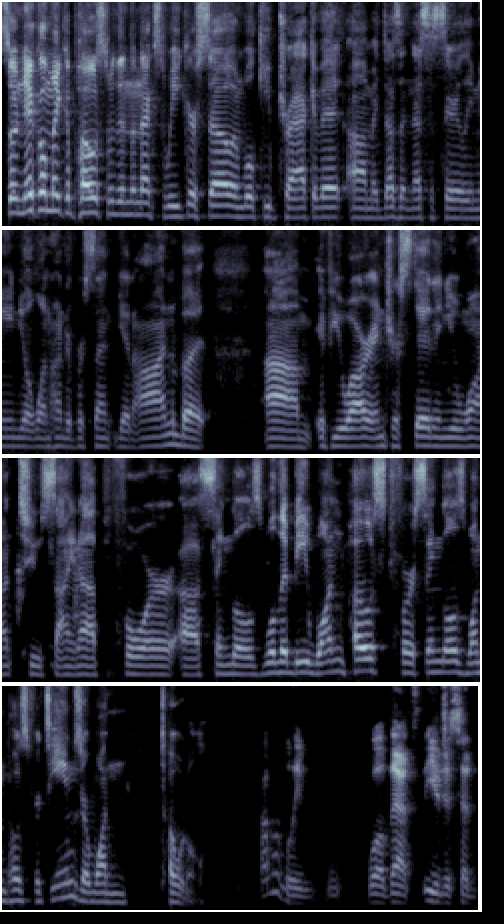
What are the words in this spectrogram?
So Nick will make a post within the next week or so, and we'll keep track of it. Um, it doesn't necessarily mean you'll 100% get on, but um, if you are interested and you want to sign up for uh, singles, will there be one post for singles, one post for teams, or one total? Probably. Well, that's you just said.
